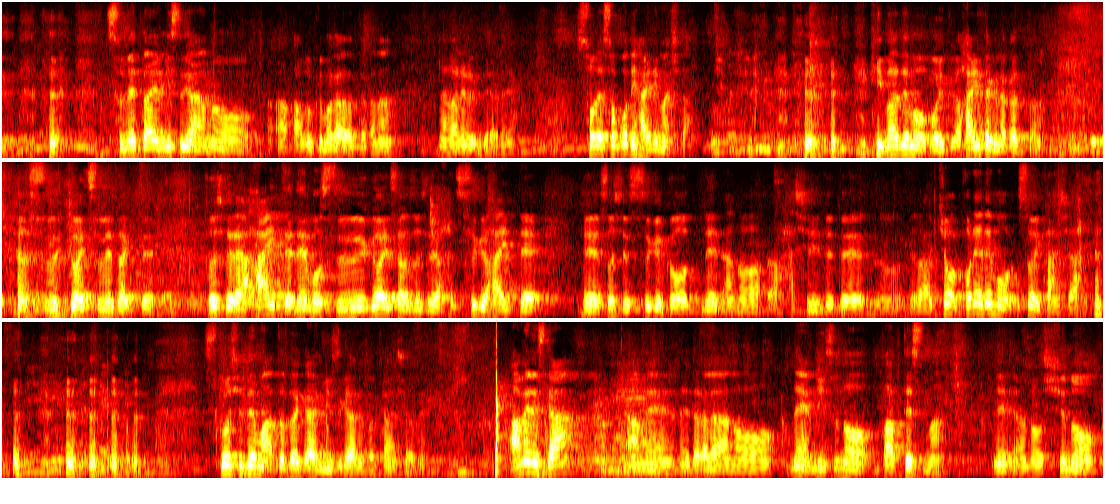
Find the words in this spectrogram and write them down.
冷たい水があのあ阿武隈川だったかな？流れるんだよね。それそこに入りました。今でも覚えてる。入りたくなかった。すごい冷たくて。そして、ね、入ってねもうすごいさそしてすぐ入って、えーそしてすぐこうねあの走り出てうんだから今日これでもすごい感謝 少しでも温かい水があれば感謝ね雨ですか？雨、ね、だからあの、ね、水のバプテスマ、ね、あの主の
